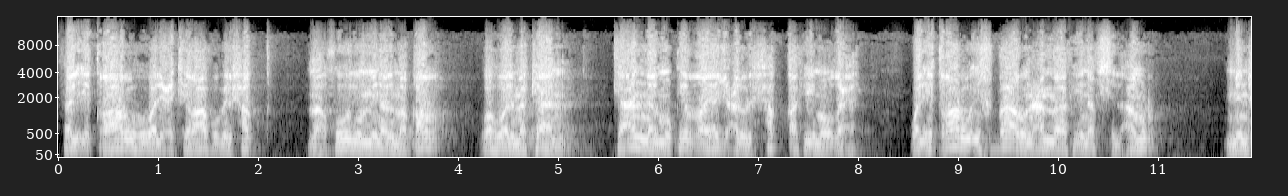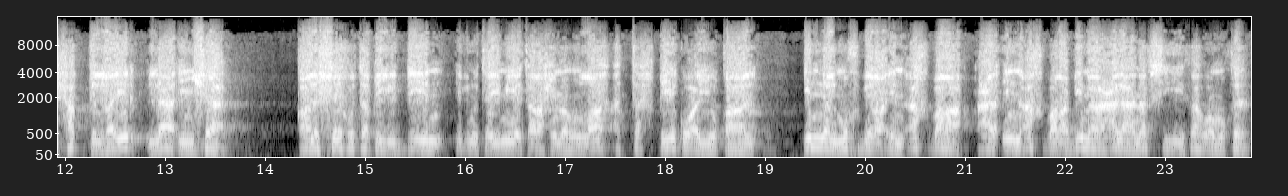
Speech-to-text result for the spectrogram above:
فالإقرار هو الاعتراف بالحق مأخوذ من المقر وهو المكان كأن المقر يجعل الحق في موضعه والإقرار إخبار عما في نفس الأمر من حق الغير لا إنشاء. قال الشيخ تقي الدين ابن تيمية رحمه الله التحقيق أن يقال إن المخبر إن أخبر إن أخبر بما على نفسه فهو مقر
